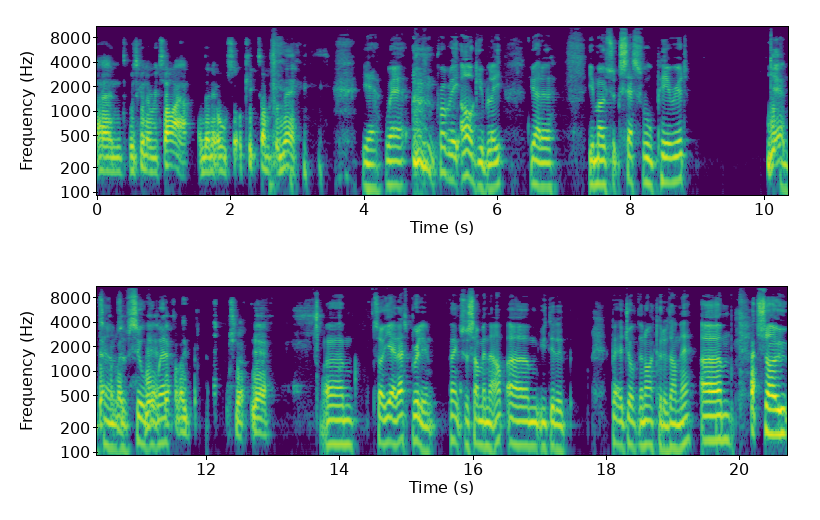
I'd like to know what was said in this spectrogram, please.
and was going to retire. And then it all sort of kicked on from there. yeah, where probably, arguably, you had a your most successful period. Yeah, in definitely. terms of silverware. Yeah, definitely. Yeah. Um, so yeah, that's brilliant. Thanks for summing that up. Um, you did a better job than I could have done there. Um, so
